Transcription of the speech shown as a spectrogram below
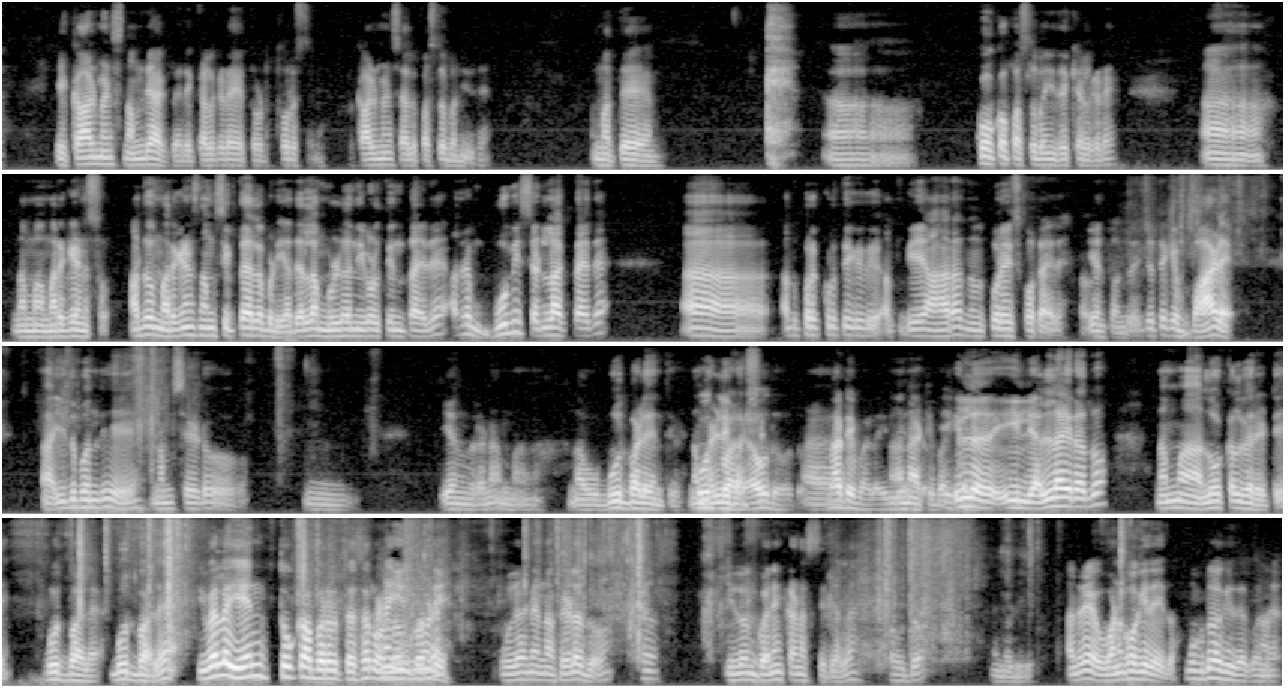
ಈ ಕಾಳು ಮೆಣಸು ನಮ್ದೇ ಆಗ್ತಾ ಇದೆ, ಕೆಳಗಡೆ ತೋಟ ತೋರಿಸ್ತೀನಿ. ಕಾಳು ಮೆಣಸು ಎಲ್ಲ ಫಸಲು ಬಂದಿದೆ. ಮತ್ತೆ ಕೋಕೋ ಫಸಲು ಬಂದಿದೆ ಕೆಳಗಡೆ. ನಮ್ಮ ಮರಗೆಣಸು. ಅದು ಮರಗೆಣಸು ನಮ್ಗೆ ಸಿಗ್ತಾ ಇಲ್ಲ ಬಿಡಿ. ಅದೆಲ್ಲ ಮುಳ್ಳಹನಿಗಳು ತಿಂತಾ ಇದೆ. ಆದ್ರೆ ಭೂಮಿ ಸೆಡ್ಲ್ ಆಗ್ತಾ ಇದೆ. ಅದು ಪ್ರಕೃತಿಗೆ ಅದಕ್ಕೆ ಆಹಾರ ಪೂರೈಸ್ಕೊತಾ ಇದೆ. ಏನು ತೊಂದ್ರೆ ಜೊತೆಗೆ ಬಾಳೆ. ಇದು ಬಂದು ನಮ್ಮ ಸೈಡು ಏನಂದ್ರೆ ನಮ್ಮ ನಾವು ಬೂದ್ ಬಾಳೆ ಅಂತೀವಿ ನಮ್ಮ ಹಳ್ಳಿ ಭಾಷೆ. ಹೌದು ಹೌದು. ಆ, ನಾಟಿ ಬಾಳೆ ಆ, ಇಲ್ಲಿ ನಾಟಿ ಬಾಳೆ. ಈ ಕಡೆ. ಇಲ್ಲ ಇಲ್ಲಿ ಎಲ್ಲ ಇರೋದು ನಮ್ಮ ಲೋಕಲ್ ವೆರೈಟಿ ಬೂದ್ ಬಾಳೆ ಬೂದ್ ಬಾಳೆ ಇವೆಲ್ಲ ಏನ್ ತೂಕ ಬರುತ್ತೆ ಸರ್ ಅಣ್ಣ, ಇದು ನೋಡಿ ಉದಾಹರಣೆ ನಾವು ಹೇಳೋದು. ಹ. ಇಲ್ಲೊಂದು ಗೊನೆ ಕಾಣಿಸ್ತಿದೆಯಲ್ಲ? ಹೌದು. ನೋಡಿ. ಅಂದ್ರೆ ಒಣಗೋಗಿದೆ ಇದು. ಮುಗ್ದೋಗಿದೆ ಗೊನೆ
